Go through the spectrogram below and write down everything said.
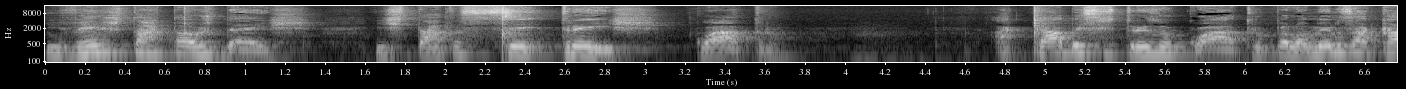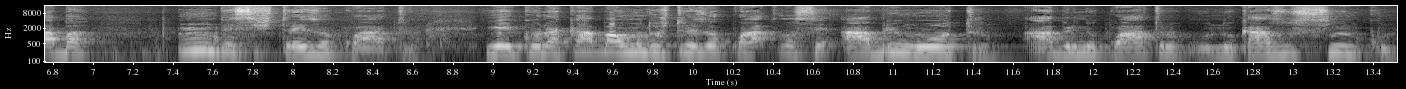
em vez de startar os 10, starta 3, 4, acaba esses 3 ou 4, ou pelo menos acaba um desses 3 ou 4, e aí quando acaba um dos 3 ou 4, você abre um outro, abre no 4, no caso 5.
